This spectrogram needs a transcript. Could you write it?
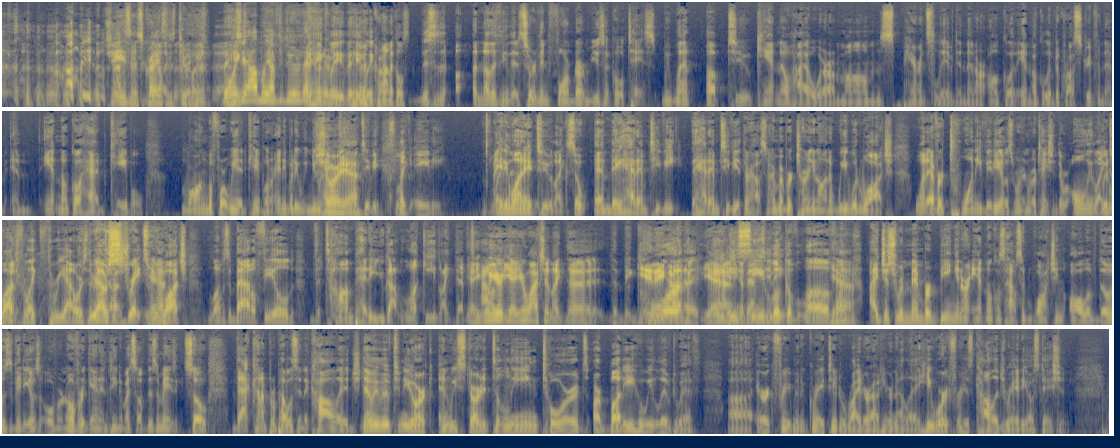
Jesus Christ, is too The much. Hink- the what was Hink- the album we have to do the today? Hinckley, the Hinckley Chronicles. This is a, another thing that sort of informed our musical taste. We went up to Canton, Ohio, where our mom's parents lived, and then our uncle and aunt and uncle lived across the street from them. And aunt and uncle had cable long before we had cable or anybody we knew Sure, had cable yeah. TV. It's like 80. It's like 81, the- 82. Like, so, and they had MTV. They had MTV at their house. And I remember turning it on and we would watch whatever 20 videos were in rotation. There were only like We'd 20. watch for like three hours. three hours time. straight. So Yeah. we'd watch Love is a Battlefield, the Tom Petty, You Got Lucky, like that. Yeah, well, you're, yeah, you're watching like the the beginning core of it. Yeah, ABC, MTV. Look of Love. Yeah. Like I just remember being in our aunt and uncle's house and watching all of those videos over and over again and thinking to myself, "This is amazing." So that kind of propelled us into college. Then we moved to New York and we started to lean towards our buddy who we lived with, uh, Eric Friedman, a great dude, a writer out here in LA. He worked for his college radio station.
